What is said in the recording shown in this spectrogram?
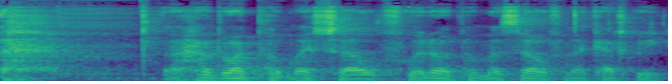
how do I put myself? Where do I put myself in that category?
